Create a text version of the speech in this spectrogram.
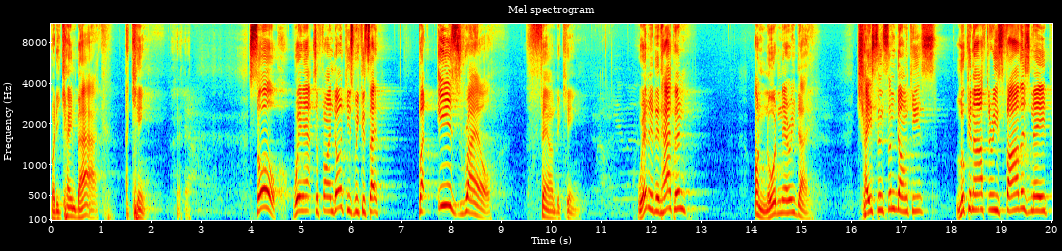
but he came back a king. Saul went out to find donkeys, we could say, but Israel found a king. Where did it happen? On an ordinary day, chasing some donkeys, looking after his father's need.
